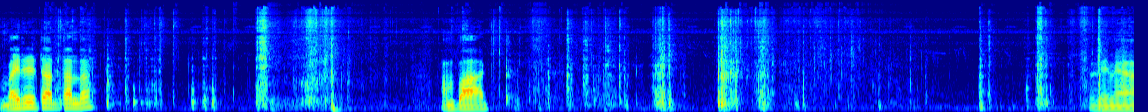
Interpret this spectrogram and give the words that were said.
বাইরে টান টান দাও বাট লেমিয়া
